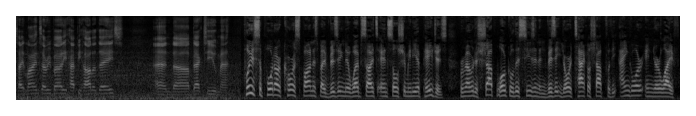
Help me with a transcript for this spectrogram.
tight lines, everybody. Happy holidays, and uh, back to you, Matt. Please support our correspondents by visiting their websites and social media pages. Remember to shop local this season and visit your tackle shop for the angler in your life.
